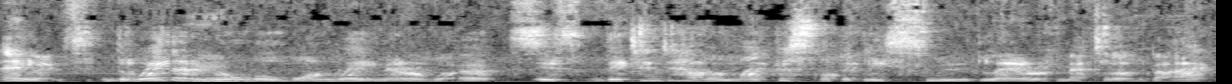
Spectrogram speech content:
Anyways, the way that a normal one-way mirror works is they tend to have a microscopically smooth layer of metal at the back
